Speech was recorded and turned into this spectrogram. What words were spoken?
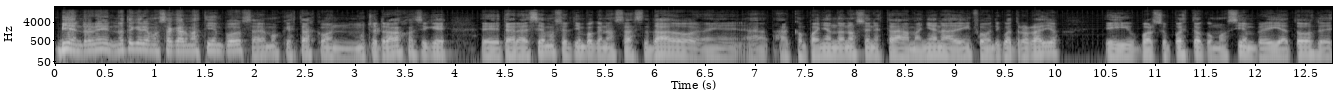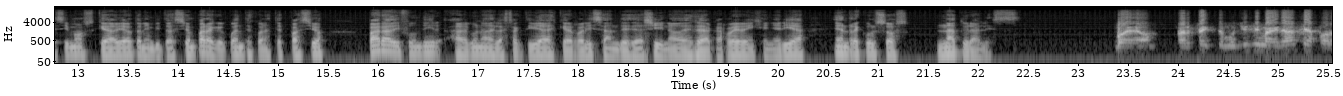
Bien, René, no te queremos sacar más tiempo, sabemos que estás con mucho trabajo, así que eh, te agradecemos el tiempo que nos has dado eh, acompañándonos en esta mañana de Info 24 Radio y por supuesto, como siempre, y a todos le decimos, queda abierta la invitación para que cuentes con este espacio para difundir algunas de las actividades que realizan desde allí, ¿no? desde la carrera de Ingeniería en Recursos Naturales. Bueno, perfecto. Muchísimas gracias por,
